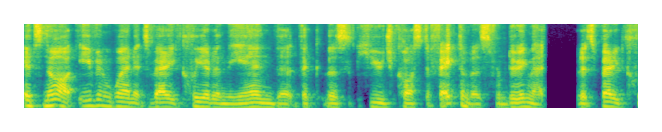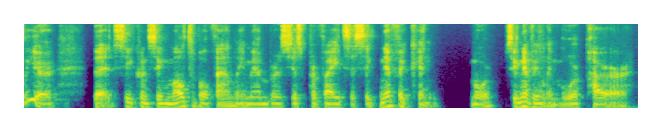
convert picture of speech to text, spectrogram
It's not, even when it's very clear in the end that the, there's huge cost effectiveness from doing that. But it's very clear that sequencing multiple family members just provides a significant more, significantly more power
